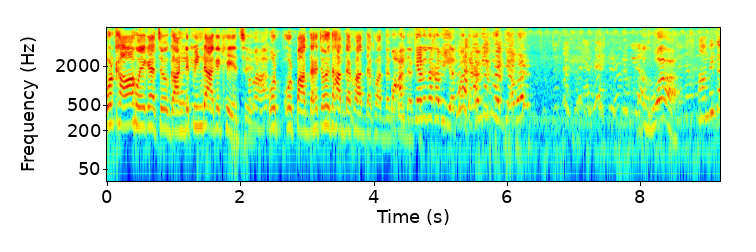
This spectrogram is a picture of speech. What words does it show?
ওর খাওয়া হয়ে গেছে ও গান্ডে পিন্ডে আগে খেয়েছে। ওর ওর পাত দেখাচ্ছে ওই হাত দেখো হাত দেখো হাত দেখো ওই বাদ দেখো। কেন দেখাবি? আর দেখাবি কি আবার? আমি তো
